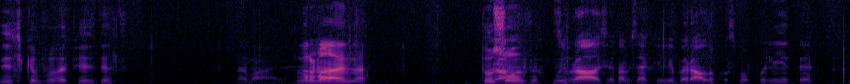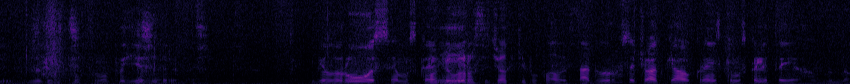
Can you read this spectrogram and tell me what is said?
Нічка була піздець. Нормально. Нормально. То Бра- що за хуй? Зібралися там всякі ліберали, космополіти. Білоруси, По москалі. білоруси чіткі попались. А білоруси чоткі, а українські москалі то є говно.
